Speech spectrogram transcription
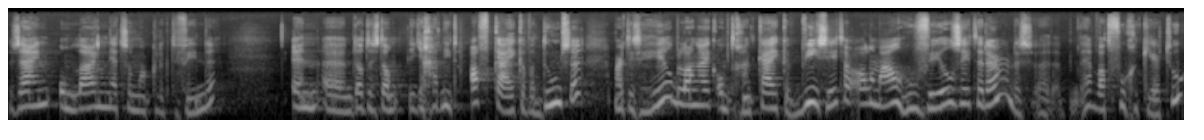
zijn online net zo makkelijk te vinden. En uh, dat is dan, je gaat niet afkijken wat doen ze, maar het is heel belangrijk om te gaan kijken wie zit er allemaal, hoeveel zitten er, dus wat voeg ik keer toe.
